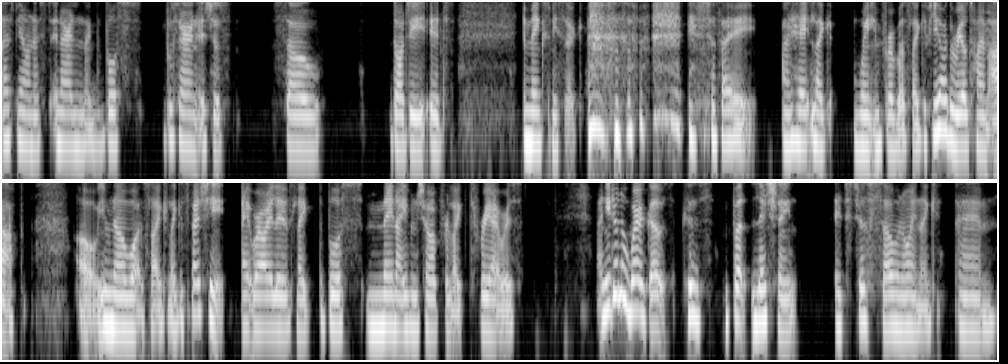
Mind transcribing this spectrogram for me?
let's be honest, in Ireland, like the bus Bus Éireann is just so dodgy. It's it makes me sick. it's just I I hate like waiting for a bus. Like if you have the real time app, oh, you know what it's like. Like especially out where I live, like the bus may not even show up for like three hours, and you don't know where it goes. Cause, but literally, it's just so annoying. Like, um,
